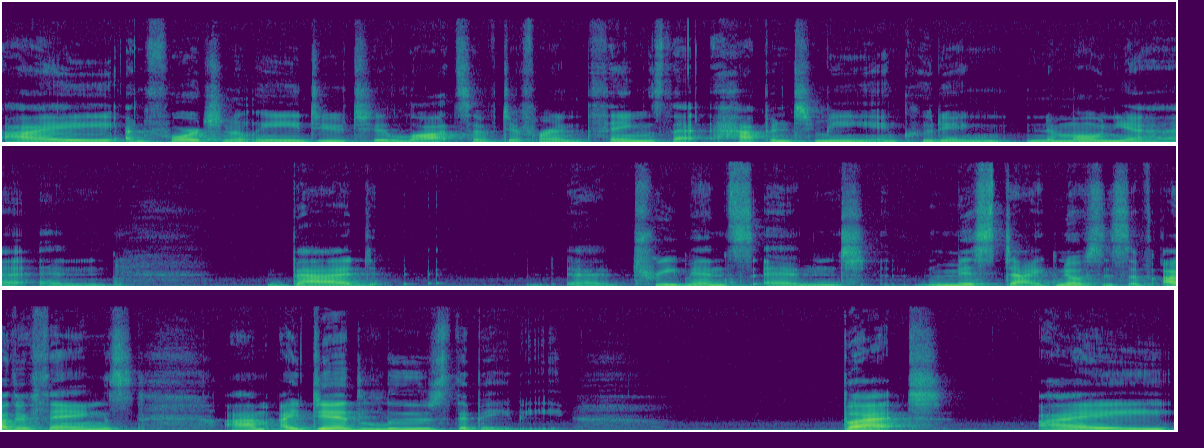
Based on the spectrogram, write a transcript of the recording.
I unfortunately, due to lots of different things that happened to me, including pneumonia and bad uh, treatments and misdiagnosis of other things, um, I did lose the baby. But I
